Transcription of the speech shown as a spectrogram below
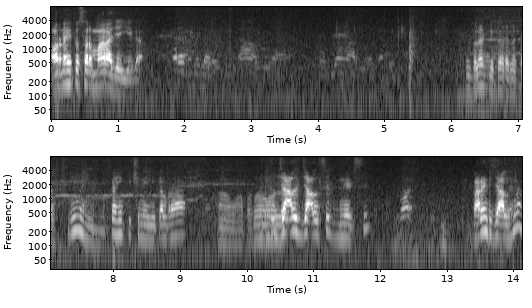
और नहीं तो सर मारा जाइएगा। ब्लड निकल रहा था नहीं, कहीं कुछ नहीं निकल रहा है। हाँ वहाँ पर। वो जाल जाल से नेट से। करंट जाल है ना?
